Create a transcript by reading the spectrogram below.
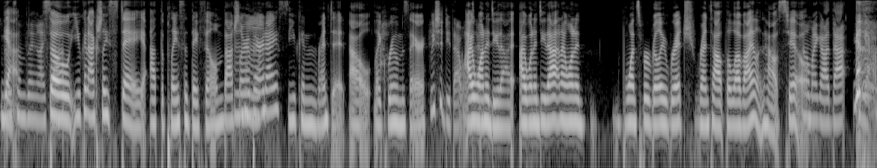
or Yeah. something like that. so you can actually stay at the place that they film Bachelor in Mhm. Paradise. You can rent it out like rooms there. We should do that one. I want to do that. I want to do that, and I want to once we're really rich, rent out the Love Island house too. Oh my god, that yeah,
